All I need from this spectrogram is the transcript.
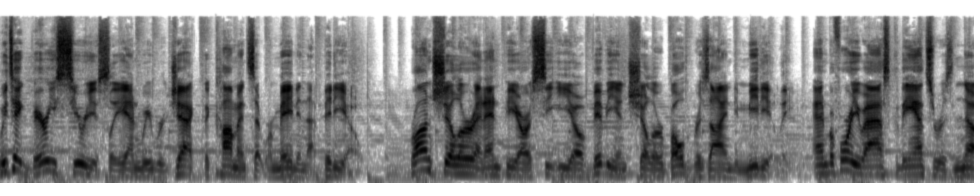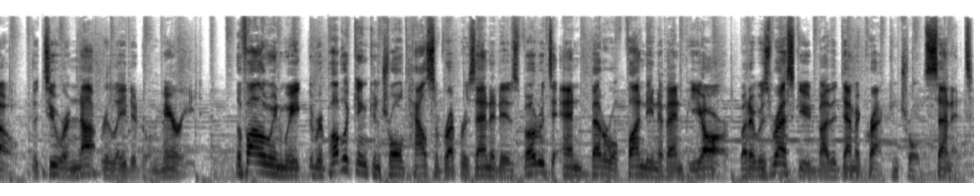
We take very seriously and we reject the comments that were made in that video. Ron Schiller and NPR CEO Vivian Schiller both resigned immediately. And before you ask, the answer is no, the two are not related or married. The following week, the Republican controlled House of Representatives voted to end federal funding of NPR, but it was rescued by the Democrat controlled Senate.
